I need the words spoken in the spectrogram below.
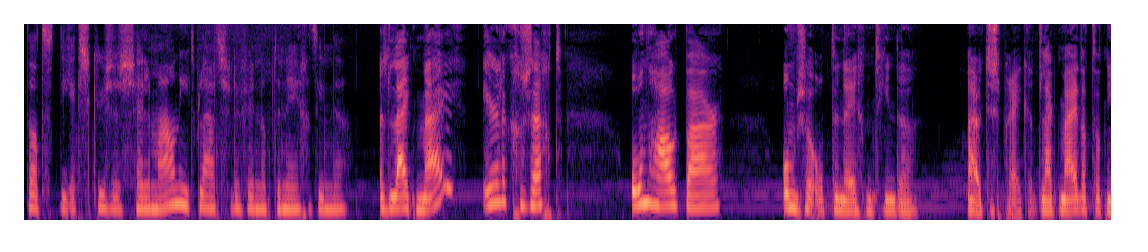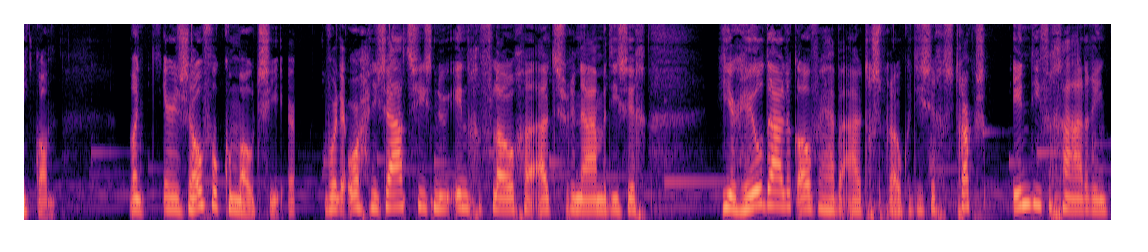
dat die excuses helemaal niet plaats zullen vinden op de 19e? Het lijkt mij, eerlijk gezegd, onhoudbaar om ze op de 19e uit te spreken. Het lijkt mij dat dat niet kan. Want er is zoveel commotie. Er worden organisaties nu ingevlogen uit Suriname die zich hier heel duidelijk over hebben uitgesproken. Die zich straks in die vergadering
